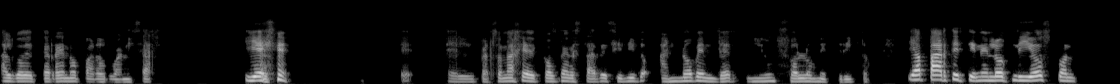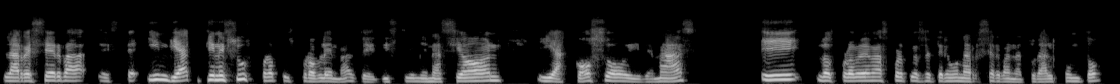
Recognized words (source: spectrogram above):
algo de terreno para urbanizar. Y el personaje de Costner está decidido a no vender ni un solo metrito. Y aparte tienen los líos con la reserva este, india, que tiene sus propios problemas de discriminación y acoso y demás, y los problemas propios de tener una reserva natural junto,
